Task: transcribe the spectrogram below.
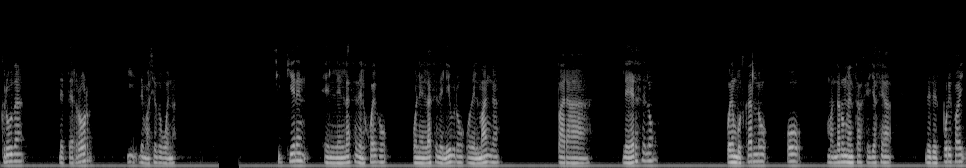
cruda, de terror y demasiado buena. Si quieren el enlace del juego o el enlace del libro o del manga para leérselo, pueden buscarlo o mandar un mensaje ya sea desde Spotify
